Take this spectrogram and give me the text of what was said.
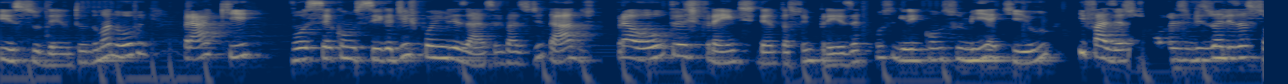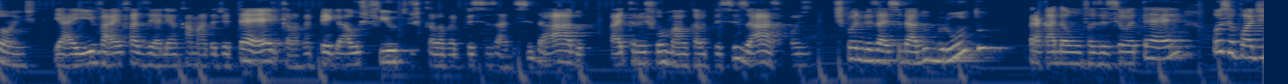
isso dentro de uma nuvem para que você consiga disponibilizar essas bases de dados para outras frentes dentro da sua empresa conseguirem consumir aquilo e fazer suas próprias visualizações. E aí vai fazer ali a camada de ETL, que ela vai pegar os filtros que ela vai precisar desse dado, vai transformar o que ela precisar. Você pode disponibilizar esse dado bruto para cada um fazer seu ETL, ou você pode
